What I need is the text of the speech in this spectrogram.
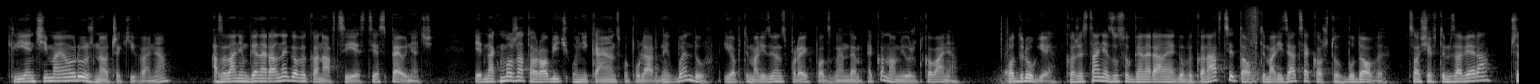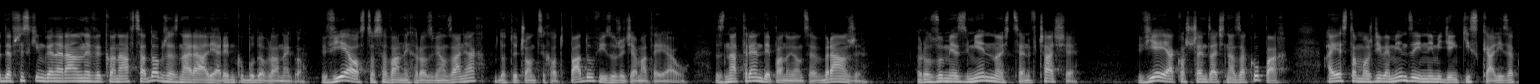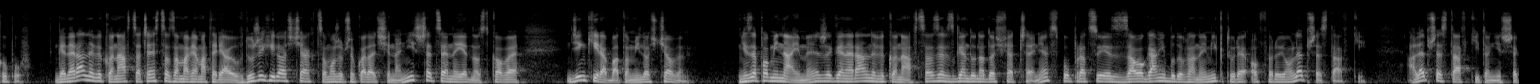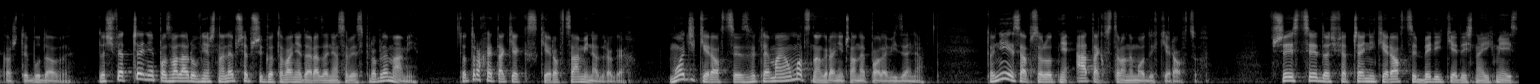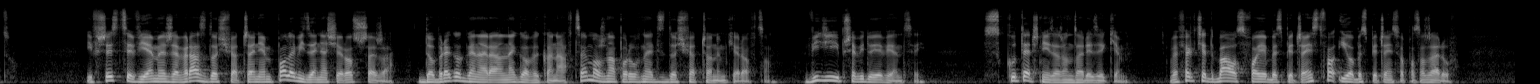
Klienci mają różne oczekiwania, a zadaniem generalnego wykonawcy jest je spełniać. Jednak można to robić unikając popularnych błędów i optymalizując projekt pod względem ekonomii użytkowania. Po drugie, korzystanie z usług generalnego wykonawcy to optymalizacja kosztów budowy. Co się w tym zawiera? Przede wszystkim generalny wykonawca dobrze zna realia rynku budowlanego. Wie o stosowanych rozwiązaniach dotyczących odpadów i zużycia materiału. Zna trendy panujące w branży. Rozumie zmienność cen w czasie. Wie, jak oszczędzać na zakupach, a jest to możliwe m.in. dzięki skali zakupów. Generalny wykonawca często zamawia materiały w dużych ilościach, co może przekładać się na niższe ceny jednostkowe dzięki rabatom ilościowym. Nie zapominajmy, że generalny wykonawca ze względu na doświadczenie współpracuje z załogami budowlanymi, które oferują lepsze stawki, a lepsze stawki to niższe koszty budowy. Doświadczenie pozwala również na lepsze przygotowanie do radzenia sobie z problemami. To trochę tak jak z kierowcami na drogach. Młodzi kierowcy zwykle mają mocno ograniczone pole widzenia. To nie jest absolutnie atak w stronę młodych kierowców. Wszyscy doświadczeni kierowcy byli kiedyś na ich miejscu. I wszyscy wiemy, że wraz z doświadczeniem pole widzenia się rozszerza. Dobrego generalnego wykonawcę można porównać z doświadczonym kierowcą. Widzi i przewiduje więcej. Skuteczniej zarządza ryzykiem. W efekcie dba o swoje bezpieczeństwo i o bezpieczeństwo pasażerów,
